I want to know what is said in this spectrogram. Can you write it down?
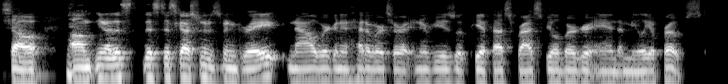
So, um, you know, this this discussion has been great. Now we're going to head over to our interviews with PFF's Brad Spielberger and Amelia Probst.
